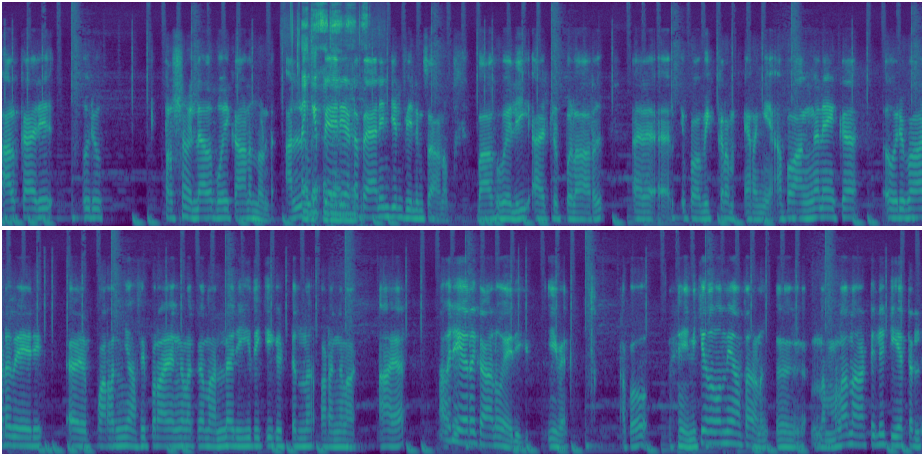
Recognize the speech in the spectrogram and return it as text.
ആൾക്കാര് ഒരു പ്രശ്നമില്ലാതെ പോയി കാണുന്നുണ്ട്. അല്ലെങ്കിൽ അതെ, അതെ, പേര് അതെ, കേട്ട അതെ. പാൻ ഇന്ത്യൻ ഫിലിംസ് ആണ് ബാഹുബലി ട്രിപ്പിൾ ആറ് ഇപ്പോൾ വിക്രം ഇറങ്ങി അപ്പോൾ അങ്ങനെയൊക്കെ ഒരുപാട് പേര് പറഞ്ഞ അഭിപ്രായങ്ങളൊക്കെ നല്ല രീതിക്ക് കിട്ടുന്ന പടങ്ങൾ ആയാൽ അവർ ഏറെ കാണുമായിരിക്കും ഈവൻ അപ്പോൾ എനിക്ക് തോന്നിയ അതാണ്. നമ്മളെ നാട്ടിൽ തിയേറ്ററിൽ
